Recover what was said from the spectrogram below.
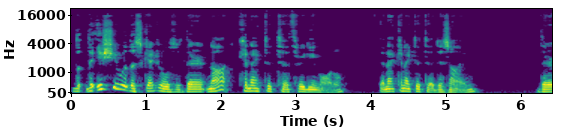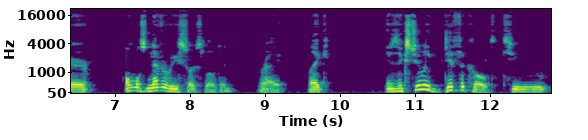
the, the issue with the schedules is they're not connected to a 3D model. They're not connected to a design. They're almost never resource loaded, right? Like, it is extremely difficult to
